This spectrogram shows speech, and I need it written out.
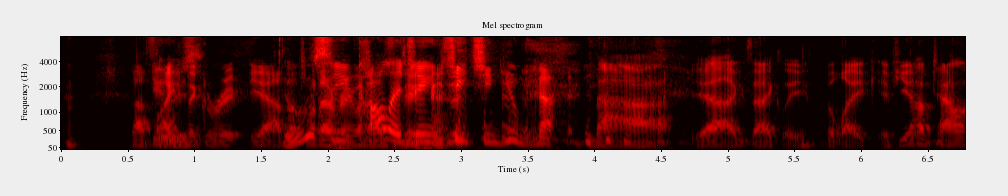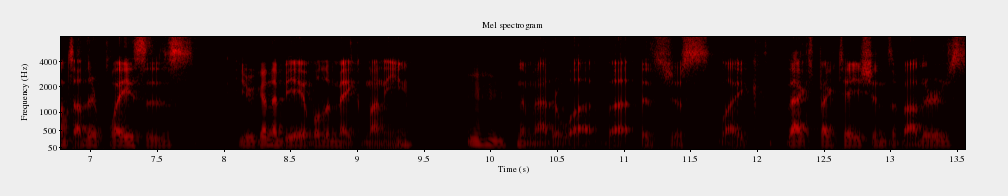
that's like the group. Yeah, Does? that's what See, everyone college else ain't teaching you nothing. nah. Yeah, exactly. But like, if you have talents other places, you're gonna be able to make money Mm-hmm. no matter what. But it's just like the expectations of others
